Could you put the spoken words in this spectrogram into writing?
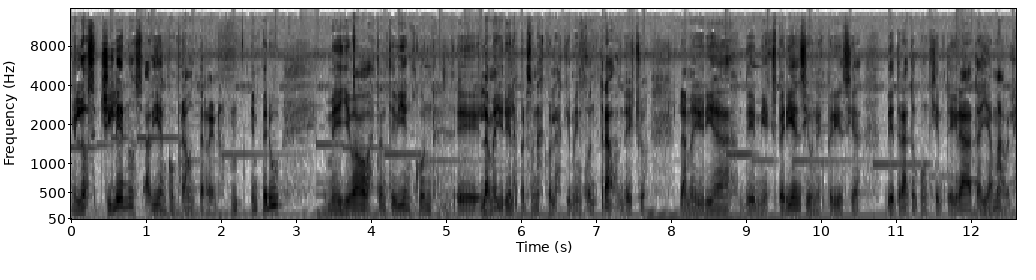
los chilenos habían comprado un terreno. En Perú me he llevado bastante bien con la mayoría de las personas con las que me he encontrado. De hecho, la mayoría de mi experiencia es una experiencia de trato con gente grata y amable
